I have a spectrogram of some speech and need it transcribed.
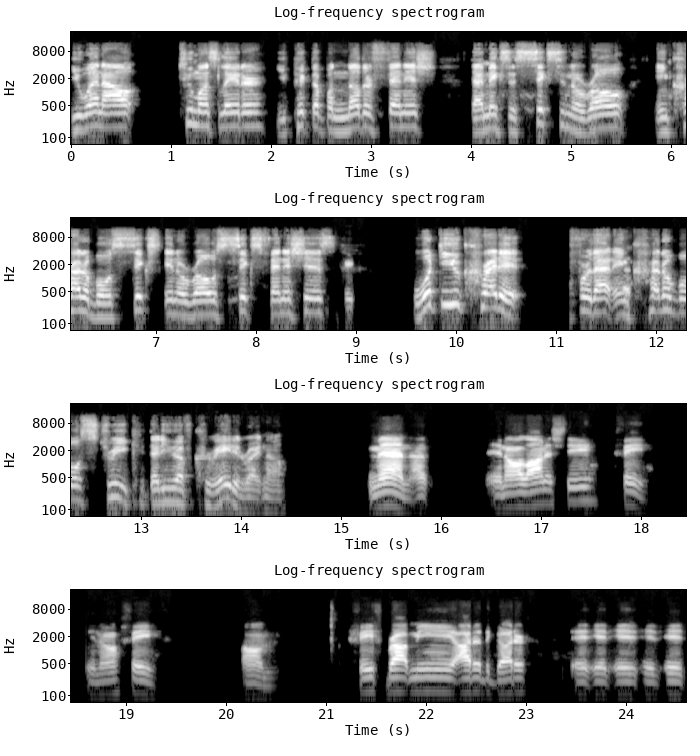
You went out two months later. You picked up another finish. That makes it six in a row. Incredible, six in a row, six finishes. What do you credit for that incredible streak that you have created right now? man, I, in all honesty, faith. You know, faith. Um, faith brought me out of the gutter. It it it it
